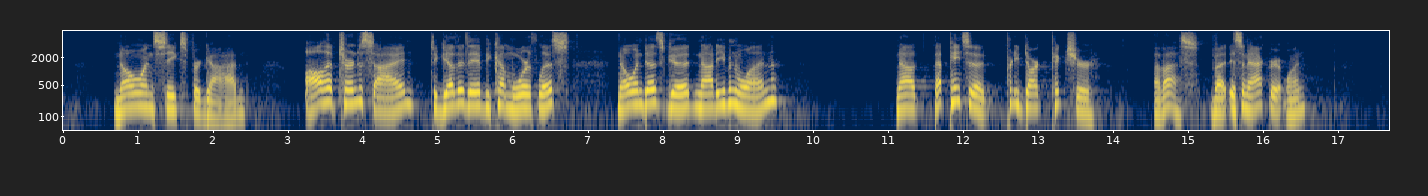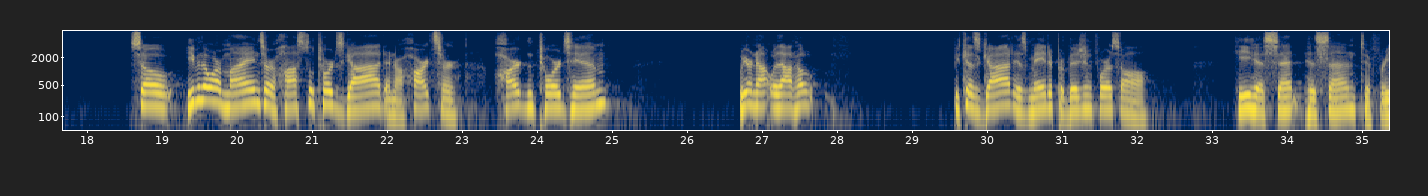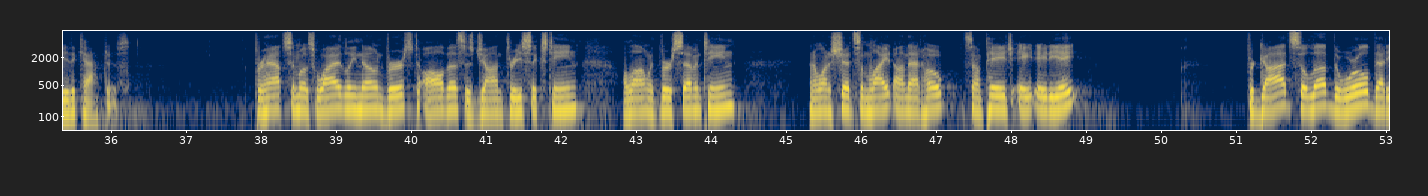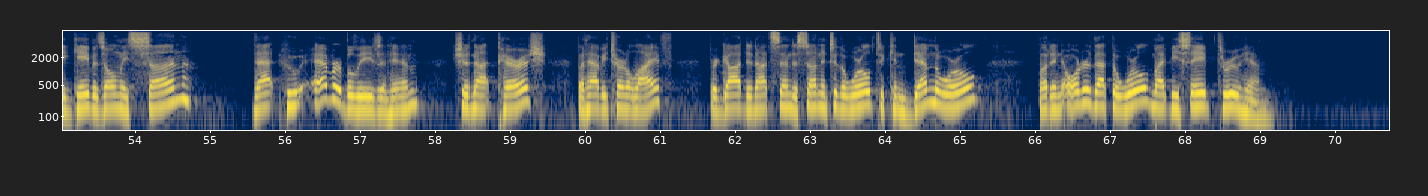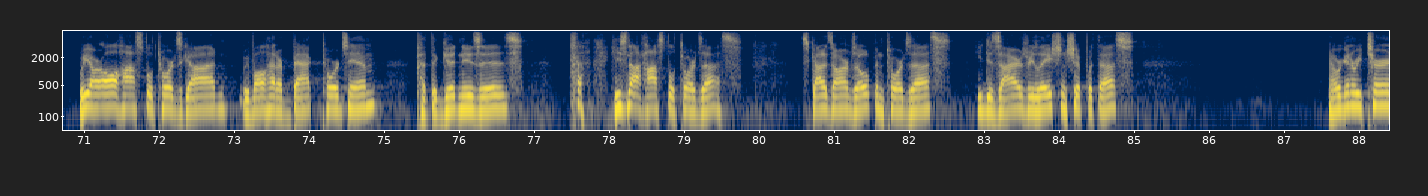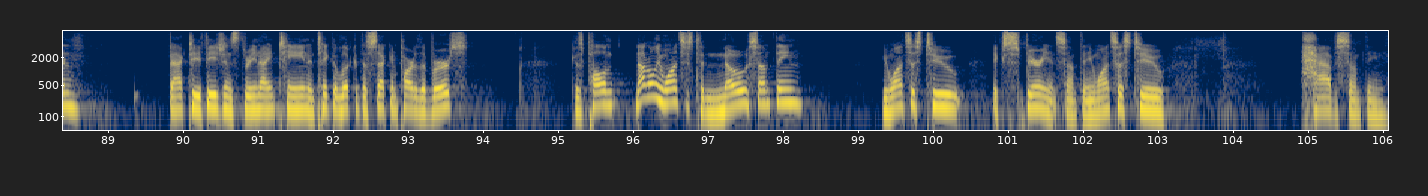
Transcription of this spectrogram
No one seeks for God. All have turned aside. Together they have become worthless. No one does good, not even one. Now, that paints a pretty dark picture of us, but it's an accurate one. So, even though our minds are hostile towards God and our hearts are hardened towards Him, we are not without hope because God has made a provision for us all. He has sent His Son to free the captives. Perhaps the most widely known verse to all of us is John 3:16 along with verse 17. And I want to shed some light on that hope. It's on page 888. For God so loved the world that he gave his only son that whoever believes in him should not perish, but have eternal life. For God did not send his Son into the world to condemn the world, but in order that the world might be saved through him. We are all hostile towards God. We've all had our back towards him. But the good news is, he's not hostile towards us. He's got his arms open towards us. He desires relationship with us. Now we're going to return back to Ephesians 3:19 and take a look at the second part of the verse. Because Paul not only wants us to know something, he wants us to experience something. He wants us to have something.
